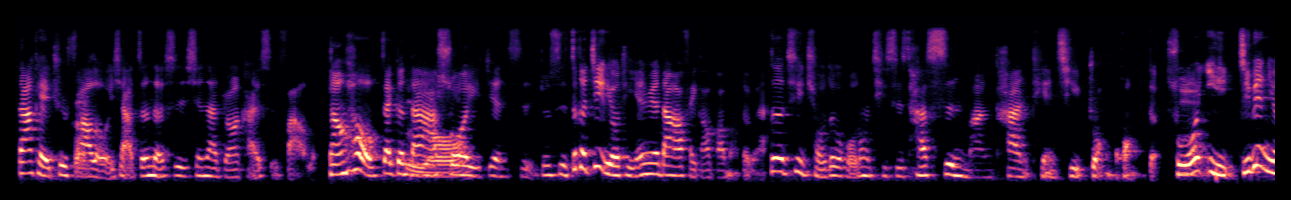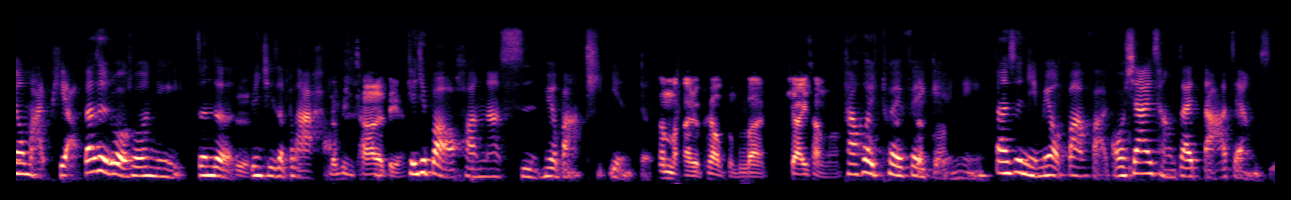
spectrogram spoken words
大家可以去 follow 一下。真的是现在就要开始 follow。然后再跟大家说一件事，就是这个气流体验，因为大家飞高高嘛，对不对？热气球这个活动其实它是蛮看天气状况的，所以即便你有买票，但是如果说你真的运气是不太好，人品差了点，天气不好的话，那是没有办法体验的。那买了票怎么办？下一场吗？他会退费给你，但是你没有办法，我下一场再搭这样子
